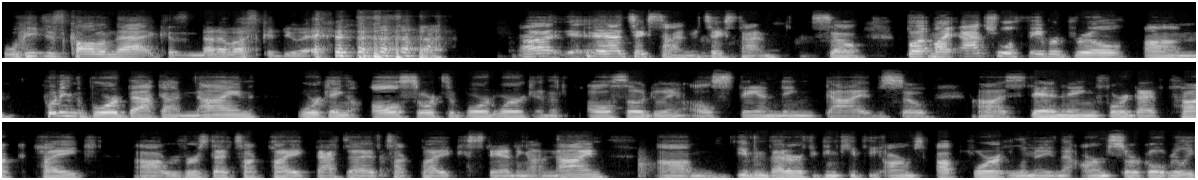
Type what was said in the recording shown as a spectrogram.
we just called them that because none of us could do it. Uh, yeah, it takes time it takes time. So but my actual favorite drill um, putting the board back on nine, working all sorts of board work, and then also doing all standing dives. So uh, standing forward dive tuck pike, uh, reverse dive tuck pike, back dive tuck pike, standing on nine. Um, even better if you can keep the arms up for it, eliminating that arm circle, really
